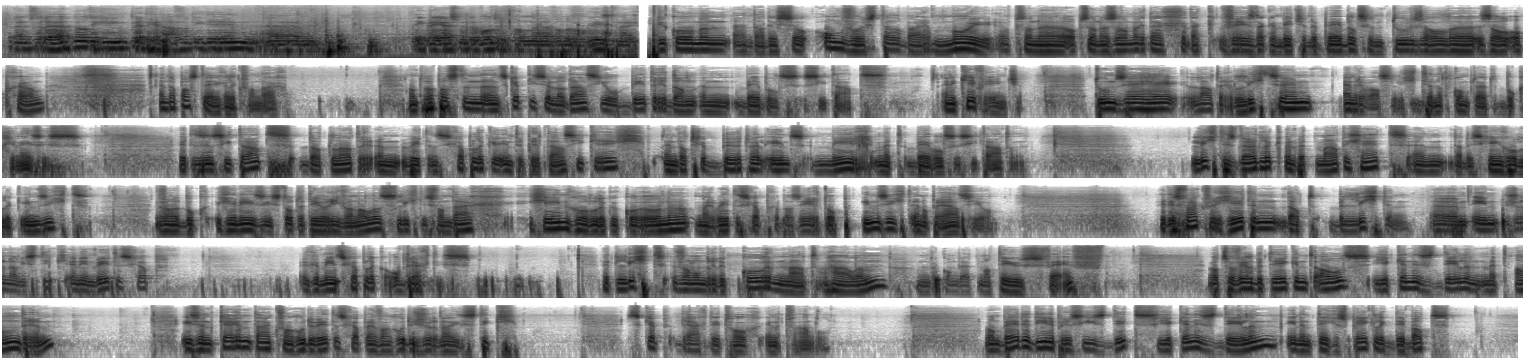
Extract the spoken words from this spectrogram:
Bedankt voor de uitnodiging. Prettige avond iedereen. Uh, ik ben juist met de motor van, uh, van de Vogees naar gekomen. En dat is zo onvoorstelbaar mooi op zo'n, eh, op zo'n zomerdag dat ik vrees dat ik een beetje de Bijbelse tour zal, uh, zal opgaan. En dat past eigenlijk vandaag. Want wat past een, een sceptische laudatio beter dan een Bijbels citaat? En ik geef er eentje. Toen zei hij, laat er licht zijn, en er was licht. En dat komt uit het boek Genesis. Het is een citaat dat later een wetenschappelijke interpretatie kreeg. En dat gebeurt wel eens meer met Bijbelse citaten. Licht is duidelijk een wetmatigheid en dat is geen goddelijk inzicht. Van het boek Genesis tot de theorie van alles. Licht is vandaag geen goddelijke corona, maar wetenschap gebaseerd op inzicht en op ratio. Het is vaak vergeten dat belichten uh, in journalistiek en in wetenschap een gemeenschappelijke opdracht is. Het licht van onder de korenmaat halen, dat komt uit Matthäus 5, wat zoveel betekent als je kennis delen met anderen is een kerntaak van goede wetenschap en van goede journalistiek. Skep draagt dit hoog in het vaandel. Want beide dienen precies dit, je kennis delen in een tegensprekelijk debat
